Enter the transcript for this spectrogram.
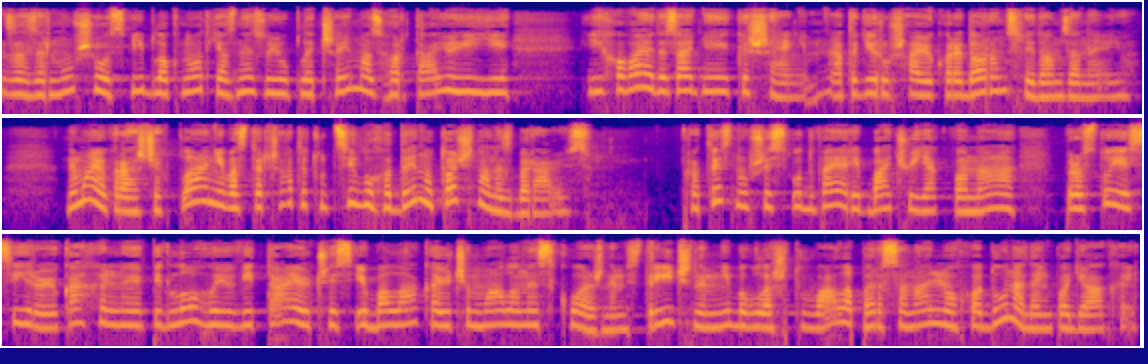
Зазирнувши у свій блокнот, я знизую плечима, згортаю її і ховаю до задньої кишені, а тоді рушаю коридором слідом за нею. Не маю кращих планів, а стерчати тут цілу годину точно не збираюсь. Протиснувшись у двері, бачу, як вона простує сірою кахельною підлогою, вітаючись і балакаючи мало не з кожним, стрічним, ніби влаштувала персональну ходу на День подяки.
